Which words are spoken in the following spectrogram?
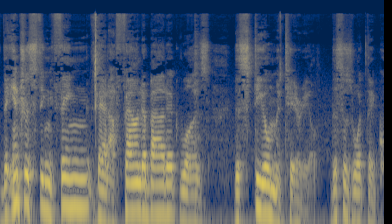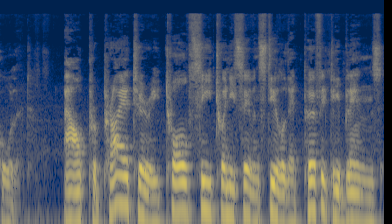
The interesting thing that I found about it was the steel material. This is what they call it our proprietary 12C27 steel that perfectly blends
